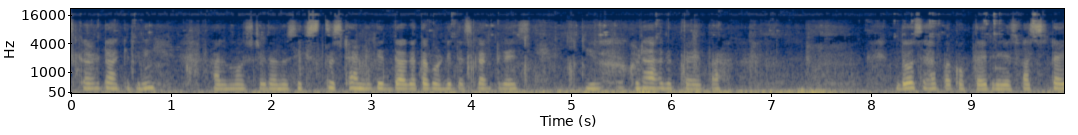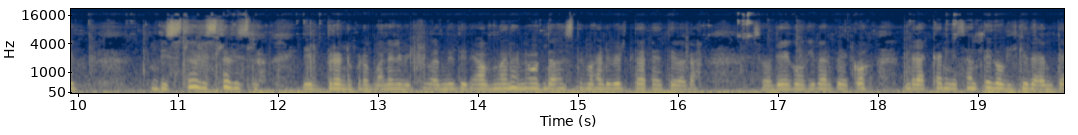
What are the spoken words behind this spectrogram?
ಸ್ಕರ್ಟ್ ಹಾಕಿದ್ದೀನಿ. ಆಲ್ಮೋಸ್ಟ್ ಇದೊಂದು ಸಿಕ್ಸ್ತ್ ಸ್ಟ್ಯಾಂಡರ್ಡ್ ಇದ್ದಾಗ ತಗೊಂಡಿದ್ದೆ ಸ್ಕರ್ಟ್ ಗೈಸ್ ಇವಾಗ ಕೂಡ ಆಗುತ್ತೆ, ಆಯಿತಾ? ದೋಸೆ ಹಬ್ಬಕ್ಕೆ ಹೋಗ್ತಾ ಇದ್ದೀನಿ ಗೈಸ್ ಫಸ್ಟ್ ಟೈಮ್ ಬಿಸಿಲು ಬಿಸಿಲು ಬಿಸಿಲು. ಇಬ್ಬರನ್ನು ಕೂಡ ಮನೇಲಿ ಬಿಟ್ಟು ಬಂದಿದ್ದೀನಿ. ಅಮ್ಮನನ್ನು ಒಂದು ಅವಸ್ಥೆ ಮಾಡಿಬಿಡ್ತಾರೆ, ಆಯ್ತು ಇವಾಗ? ಸೊ ಬೇಗ ಹೋಗಿ ಬರಬೇಕು. ಅಂದರೆ ಅಕ್ಕನಿಗೆ ಸಂತೆಗೆ ಹೋಗ್ಲಿಕ್ಕಿದೆ ಅಂತೆ.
